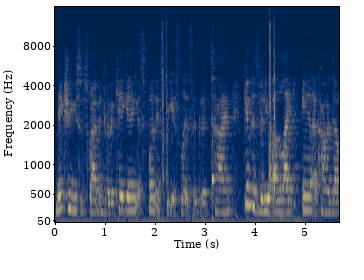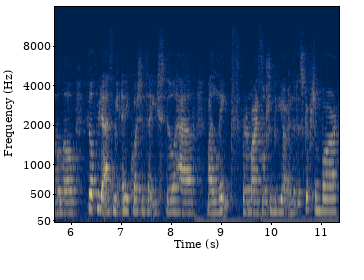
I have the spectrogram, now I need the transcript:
Make sure you subscribe enjoy the k gang. It's fun it's free it's lit it's a good time. Give this video a like and a comment down below. Feel free to ask me any questions that you still have. My links for my social media are in the description bar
